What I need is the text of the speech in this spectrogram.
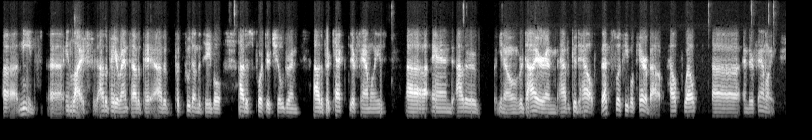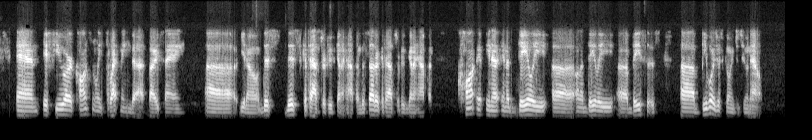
uh, needs uh, in life: how to pay rent, how to pay, how to put food on the table, how to support their children, how to protect their families, uh, and how to you know, retire and have good health. That's what people care about: health, wealth, uh, and their family. And if you are constantly threatening that by saying, uh, you know, this this catastrophe is going to happen, this other catastrophe is going to happen, in a in a daily uh, on a daily uh, basis, uh, people are just going to tune out.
